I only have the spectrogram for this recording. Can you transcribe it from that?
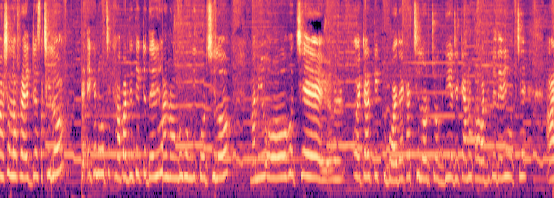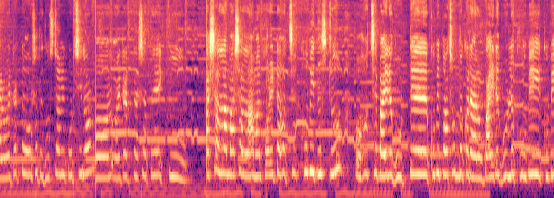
মাসাল্লাহ ফ্রাইড রাইস ছিল। এখানে হচ্ছে খাবার দিতে একটু দেরি হয় অঙ্গভঙ্গি করছিল। মানে ও হচ্ছে ওয়েটারকে একটু ভয় দেখাচ্ছিল ওর চোখ দিয়ে যে কেন খাবার দিতে দেরি হচ্ছে। আর ওয়েটারটা ওর সাথে দুষ্টামি করছিল। তো ওয়েটারটার সাথে একটু মাসাল্লাহ মাসাল্লাহ আমার পরেটা হচ্ছে খুবই দুষ্টু। ও হচ্ছে বাইরে ঘুরতে খুবই পছন্দ করে, আর ও বাইরে ঘুরলে খুবই খুবই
